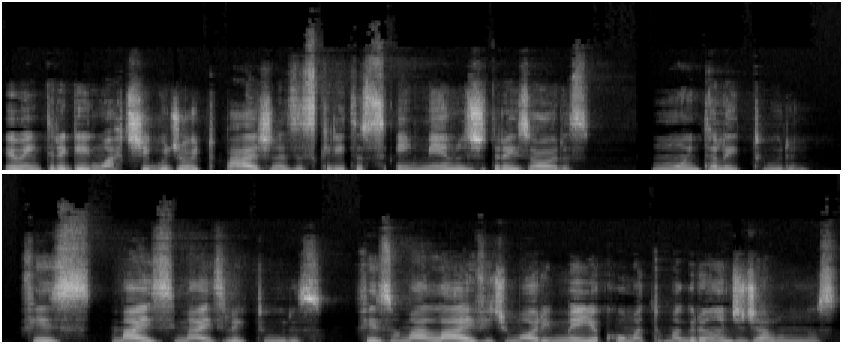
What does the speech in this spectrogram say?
Eu entreguei um artigo de oito páginas escritas em menos de três horas, muita leitura. Fiz mais e mais leituras. Fiz uma live de uma hora e meia com uma turma grande de alunos,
